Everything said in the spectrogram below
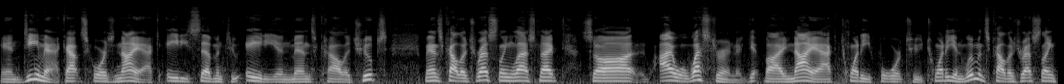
and DMACC outscores NIACC 87 to 80 in men's college hoops. Men's college wrestling last night saw Iowa Western get by NIACC 24 to 20 and women's college wrestling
